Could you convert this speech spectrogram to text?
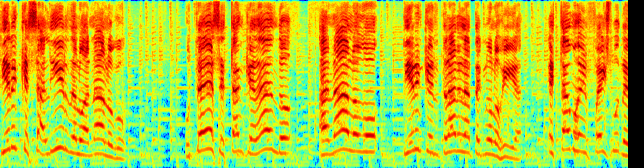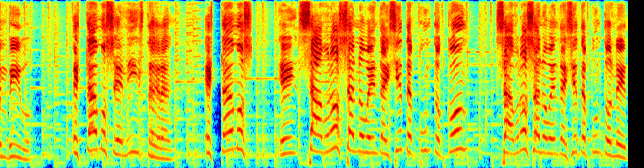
Tienen que salir de lo análogo. Ustedes se están quedando análogo. Tienen que entrar en la tecnología. Estamos en Facebook en vivo. Estamos en Instagram. Estamos en sabrosa97.com, sabrosa97.net.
